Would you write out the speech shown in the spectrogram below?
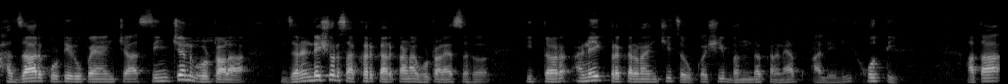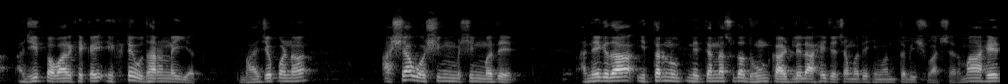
हजार कोटी रुपयांच्या सिंचन घोटाळा जरंडेश्वर साखर कारखाना घोटाळ्यासह इतर अनेक प्रकरणांची चौकशी बंद करण्यात आलेली होती. आता अजित पवार हे काही एकटे उदाहरण नाही आहेत. भाजपनं अशा वॉशिंग मशीनमध्ये अनेकदा इतर नु नेत्यांना धुवून काढलेलं आहे ज्याच्यामध्ये हिमंत बिश्वा शर्मा आहेत.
